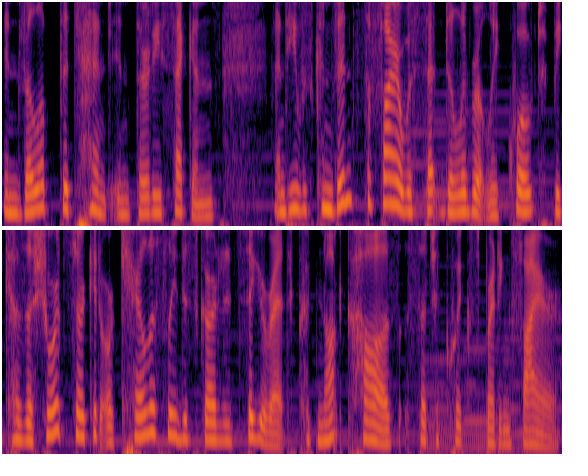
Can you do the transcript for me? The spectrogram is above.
enveloped the tent in 30 seconds, and he was convinced the fire was set deliberately, quote, because a short circuit or carelessly discarded cigarette could not cause such a quick spreading fire.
